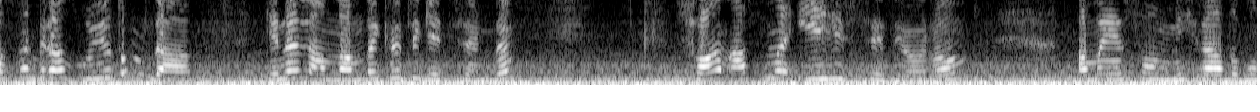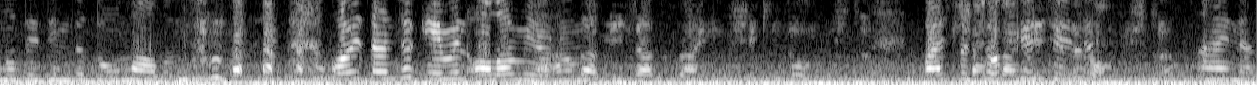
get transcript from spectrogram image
Aslında biraz uyudum da genel anlamda kötü geçirdim. Şu an aslında iyi hissediyorum. Ama en son Mihra'da bunu dediğimde doğuma alındım. o yüzden çok emin olamıyorum. Hatta Mihrat'ta da aynı bu şekilde olmuştu. Başta çok Akşamdan kötüydü. geceden olmuştu. Aynen.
